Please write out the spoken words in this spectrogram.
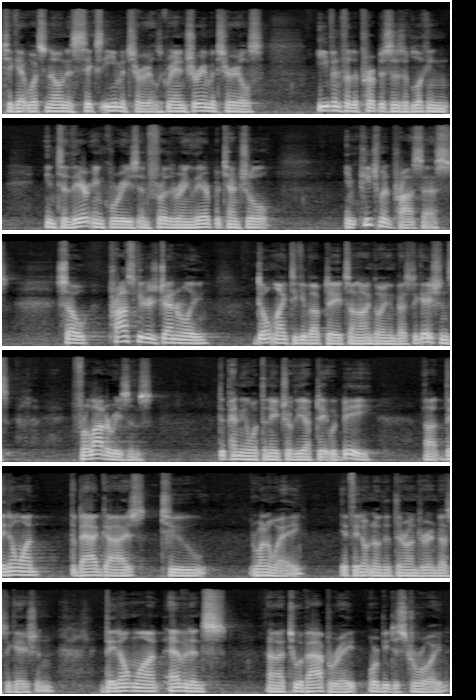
to get what's known as 6E materials, grand jury materials, even for the purposes of looking into their inquiries and furthering their potential impeachment process. So, prosecutors generally don't like to give updates on ongoing investigations for a lot of reasons, depending on what the nature of the update would be. Uh, they don't want the bad guys to run away if they don't know that they're under investigation. They don't want evidence uh, to evaporate or be destroyed.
